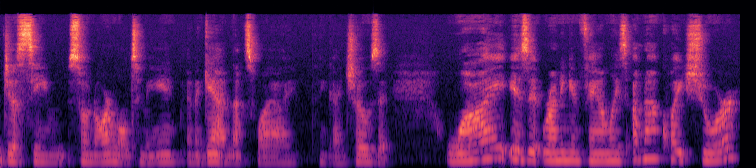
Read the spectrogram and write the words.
just seem so normal to me. And again, that's why I think I chose it. Why is it running in families? I'm not quite sure.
